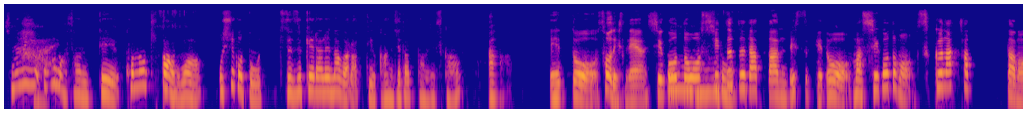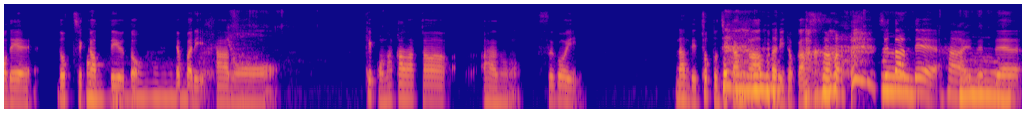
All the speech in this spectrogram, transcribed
ちなみに小はい。浜さんってこの期間はお仕事を続けられながらっていう感じだったんですか？あえっと、そうですね。仕事をしつつだったんですけど、まあ、仕事も少なかったのでどっちかっていうと。やっぱりりあの結構なかなかあのすごいなんでちょっと時間があったりとか したんで、はい、うん全然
